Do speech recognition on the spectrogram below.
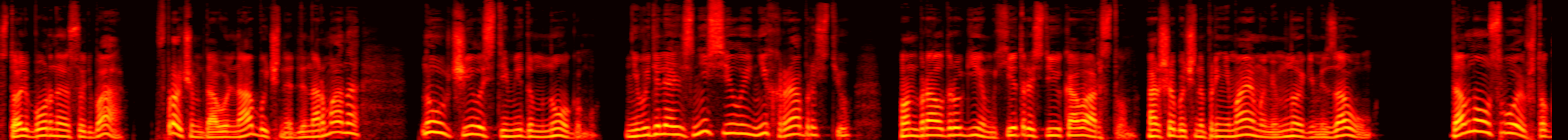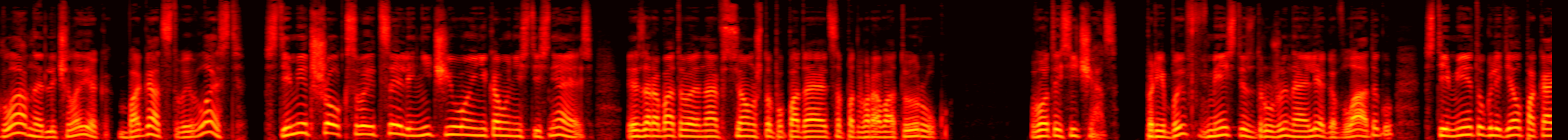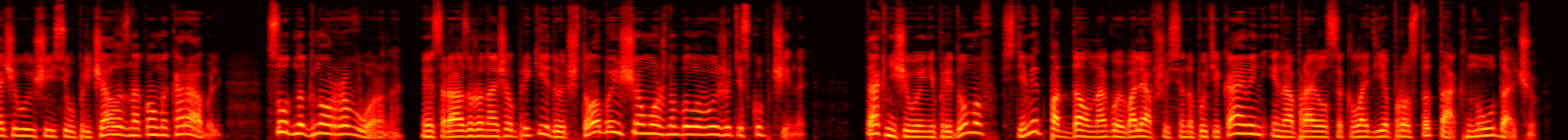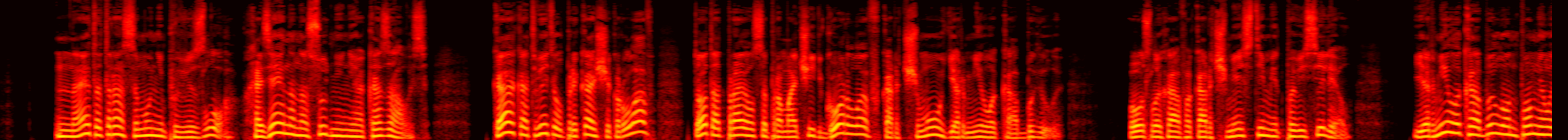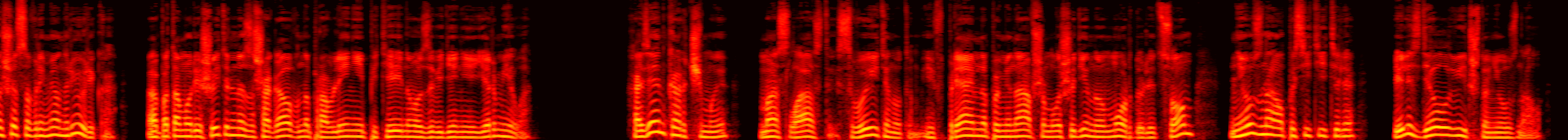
Столь бурная судьба, впрочем, довольно обычная для Нормана, научила Стимида многому, не выделяясь ни силой, ни храбростью. Он брал другим, хитростью и коварством, ошибочно принимаемыми многими за ум. Давно усвоив, что главное для человека — богатство и власть, Стимид шел к своей цели, ничего и никого не стесняясь, и зарабатывая на всем, что попадается под вороватую руку. Вот и сейчас, прибыв вместе с дружиной Олега в Ладогу, Стимид углядел покачивающийся у причала знакомый корабль — судно Гнорра Ворона, и сразу же начал прикидывать, что бы еще можно было выжать из купчины. Так ничего и не придумав, Стимит поддал ногой валявшийся на пути камень и направился к ладье просто так, на удачу. На этот раз ему не повезло, хозяина на судне не оказалось. Как ответил приказчик Рулав, тот отправился промочить горло в корчму Ермила Кобылы. Услыхав о корчме, Стимит повеселел. Ермила Кобылу он помнил еще со времен Рюрика, а потому решительно зашагал в направлении питейного заведения Ермила. Хозяин корчмы, масластый, с вытянутым и впрямь напоминавшим лошадиную морду лицом, не узнал посетителя или сделал вид, что не узнал.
